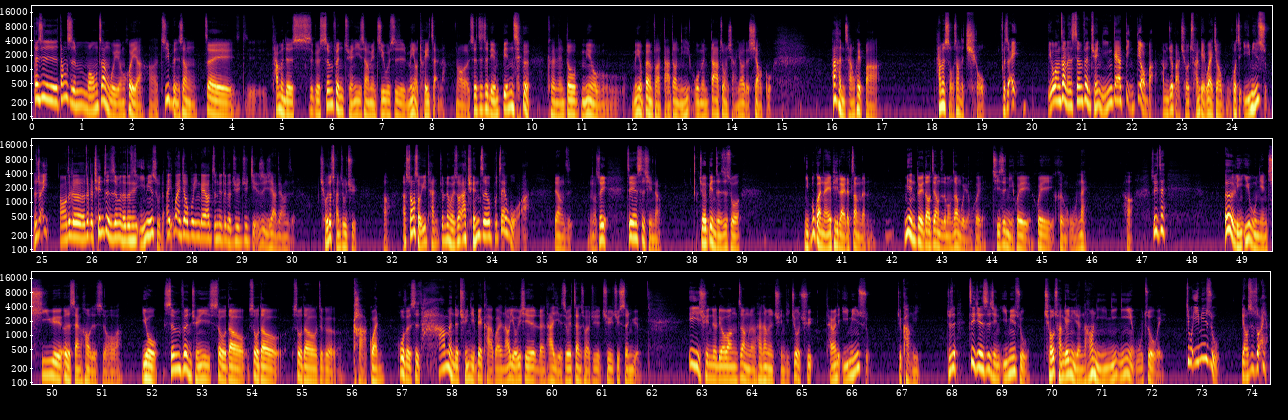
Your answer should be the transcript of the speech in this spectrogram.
但是当时蒙藏委员会啊啊，基本上在他们的这个身份权益上面几乎是没有推展了哦，甚至是连鞭策可能都没有没有办法达到你我们大众想要的效果。他很常会把他们手上的球，就说：“哎。”流亡藏人身份权，你应该要定掉吧？他们就把球传给外交部或是移民署，就说：“哎，哦，这个这个签证身份的都是移民署的，哎，外交部应该要针对这个去去解释一下，这样子，球就传出去，啊啊，双手一摊，就认为说啊，权责不在我啊，这样子，那、所以这件事情呢，就会变成是说，你不管哪一批来的藏人，面对到这样子的蒙藏委员会，其实你会会很无奈，好，所以在。二零一五年七月二十三号的时候啊，有身份权益受到受到受到这个卡关，或者是他们的群体被卡关，然后有一些人他也是会站出来去去去声援，一群的流亡藏人和他们的群体就去台湾的移民署去抗议，就是这件事情，移民署球传给你的，然后你你你也无作为，结果移民署表示说，哎呀。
